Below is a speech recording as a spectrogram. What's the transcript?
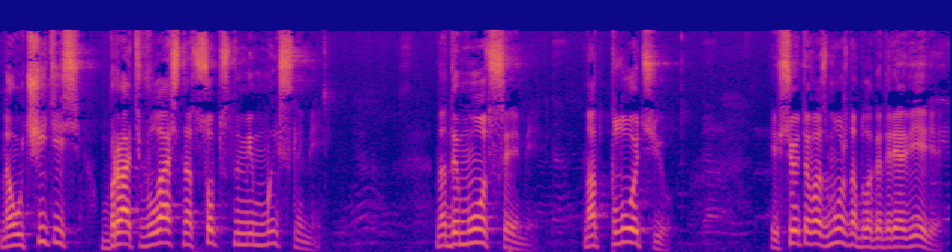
Научитесь брать власть над собственными мыслями, над эмоциями, над плотью. И все это возможно благодаря вере.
